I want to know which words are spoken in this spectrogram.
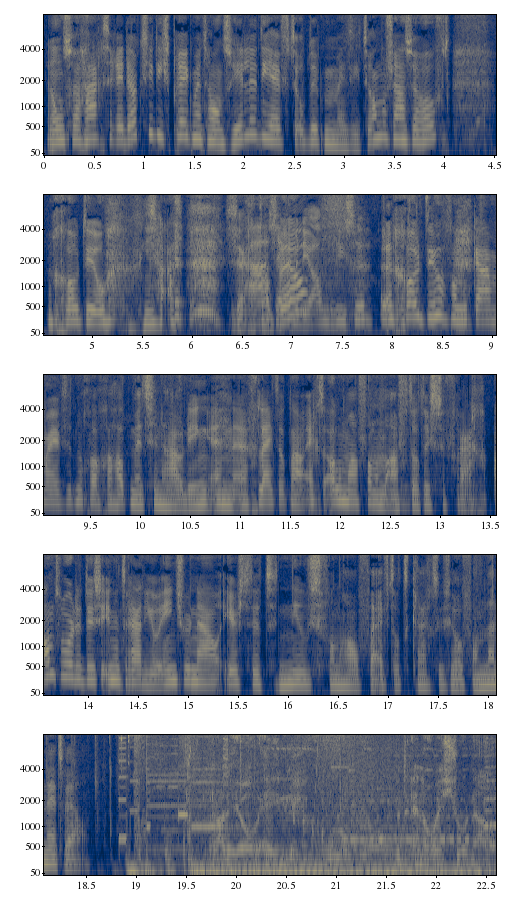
En onze Haagse redactie die spreekt met Hans Hille. Die heeft op dit moment iets anders aan zijn hoofd. Een groot deel, ja, zegt ja, dat wel. Een groot deel van de Kamer heeft het nogal gehad met zijn houding. En uh, glijdt dat nou echt allemaal van hem af? Dat is de vraag. Antwoorden dus in het Radio 1-journaal. Eerst het nieuws van half vijf. Dat krijgt u zo van Nanet wel. Radio 1, het NOS-journaal.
